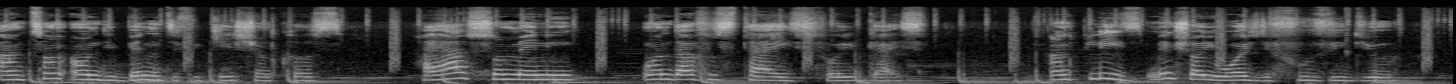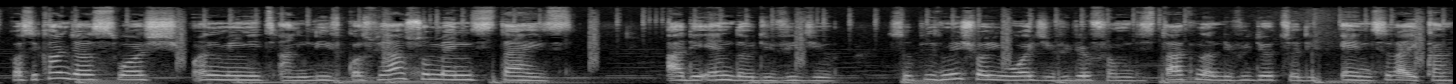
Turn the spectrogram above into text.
and turn on the bell notification because i have so many wonderful styles for you guys. And please make sure you watch the full video because you can't just watch one minute and leave because we have so many styles at the end of the video so please make sure you watch the video from the starting of the video to the end so that you can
